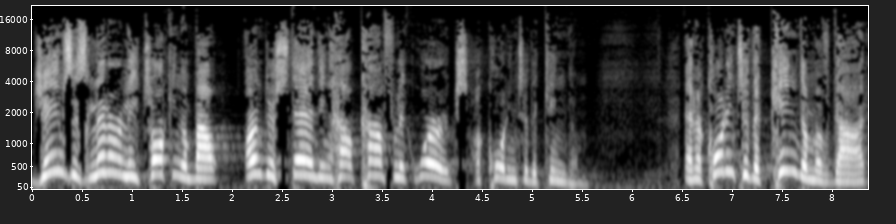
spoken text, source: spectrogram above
James is literally talking about understanding how conflict works according to the kingdom. And according to the kingdom of God,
